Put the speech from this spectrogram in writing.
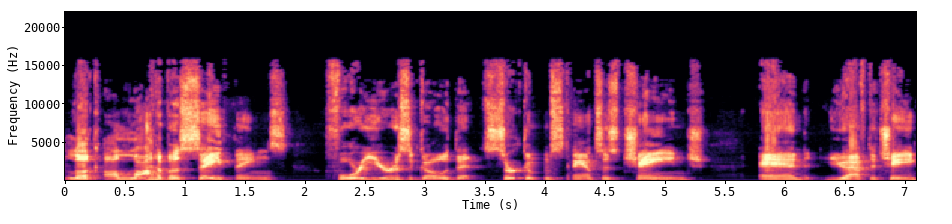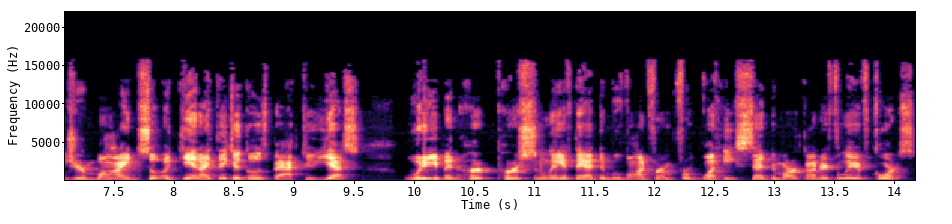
look, a lot of us say things four years ago that circumstances change and you have to change your mind. So, again, I think it goes back to yes, would he have been hurt personally if they had to move on from him for what he said to Marc Andre Fleury? Of course.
